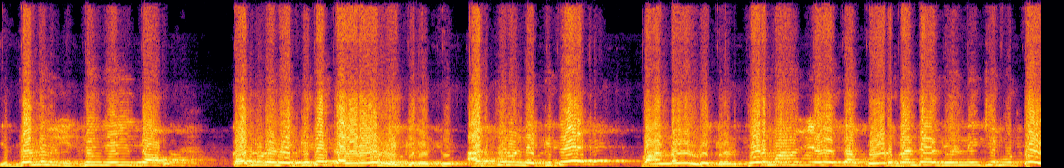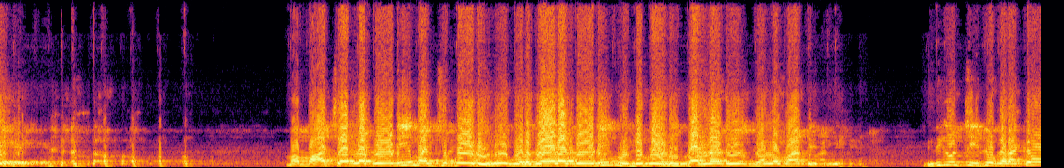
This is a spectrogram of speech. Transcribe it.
ఇద్దరిని యుద్ధం చేయిద్దాం. కర్ణుడు నెగ్గితే కౌరవులు నెగ్గినట్టు. అర్జునుడు నెగ్గితే పాండవులు నెగ్గినట్టు. తీర్మానం చేసేద్దాం. కోడి పందాలు దీని నుంచి ముట్టే మా మాచర్ల కోడి మంచి కోడి గురదాల గురజాల కోడి గుడ్డు కోడి పల్నాడు యుద్ధంలో మాట ఇది ఇందుకు వచ్చి ఇది ఒక రకం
